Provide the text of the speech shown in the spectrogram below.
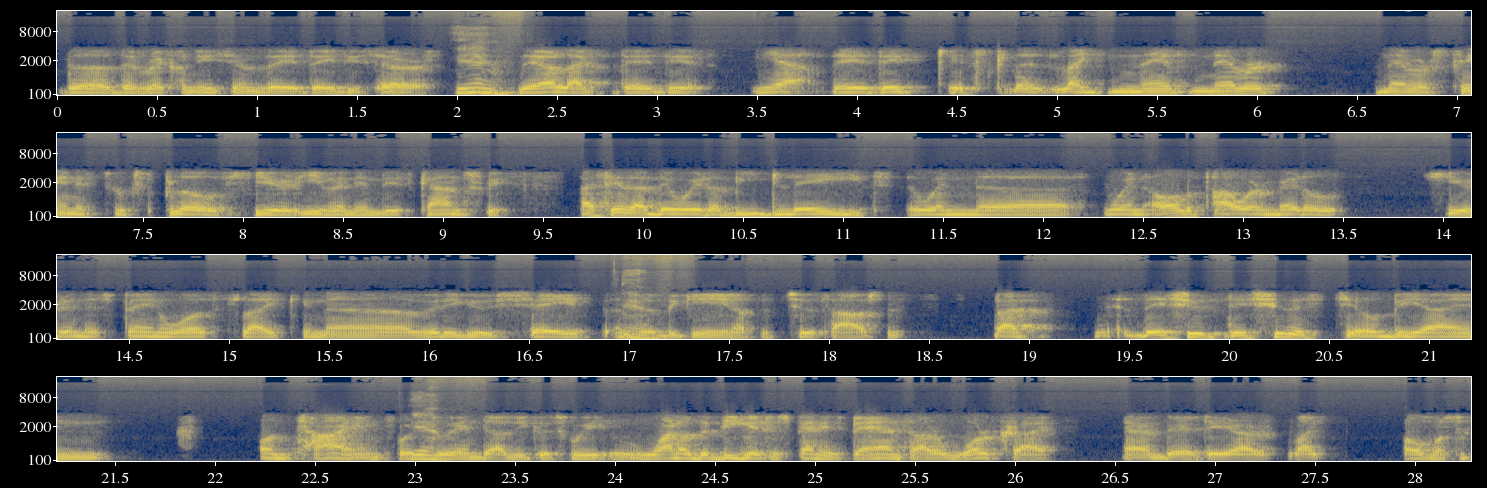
the, the recognition they, they deserve. Yeah. They are like they, they yeah, they they it's like ne- never never finished to explode here, even in this country. I think that they were a bit late when uh, when all the power metal here in Spain was like in a very good shape in yeah. the beginning of the 2000s. But they should they should still be in on time for yeah. doing that because we one of the biggest Spanish bands are Warcry and they, they are like almost a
